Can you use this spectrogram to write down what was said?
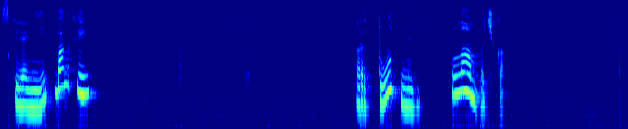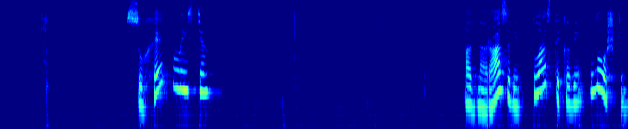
Скляні банки. Ртутний лампочка. Сухе листя. одноразові пластикові ложки.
